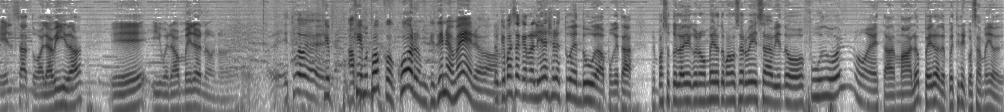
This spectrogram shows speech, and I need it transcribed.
Elsa toda la vida. eh, y bueno, Homero no, no. Eh, Estuve Qué, a qué punto- poco quórum que tiene Homero. Lo que pasa que en realidad yo no estuve en duda, porque está, me paso toda la vida con Homero tomando cerveza, viendo fútbol, no es tan malo, pero después tiene cosas medio de,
